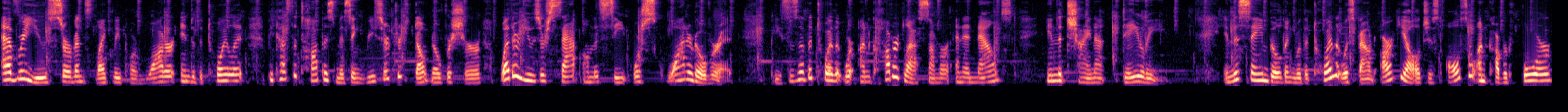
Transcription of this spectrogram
every use, servants likely poured water into the toilet. Because the top is missing, researchers don't know for sure whether users sat on the seat or squatted over it. Pieces of the toilet were uncovered last summer and announced in the China Daily. In the same building where the toilet was found, archaeologists also uncovered four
